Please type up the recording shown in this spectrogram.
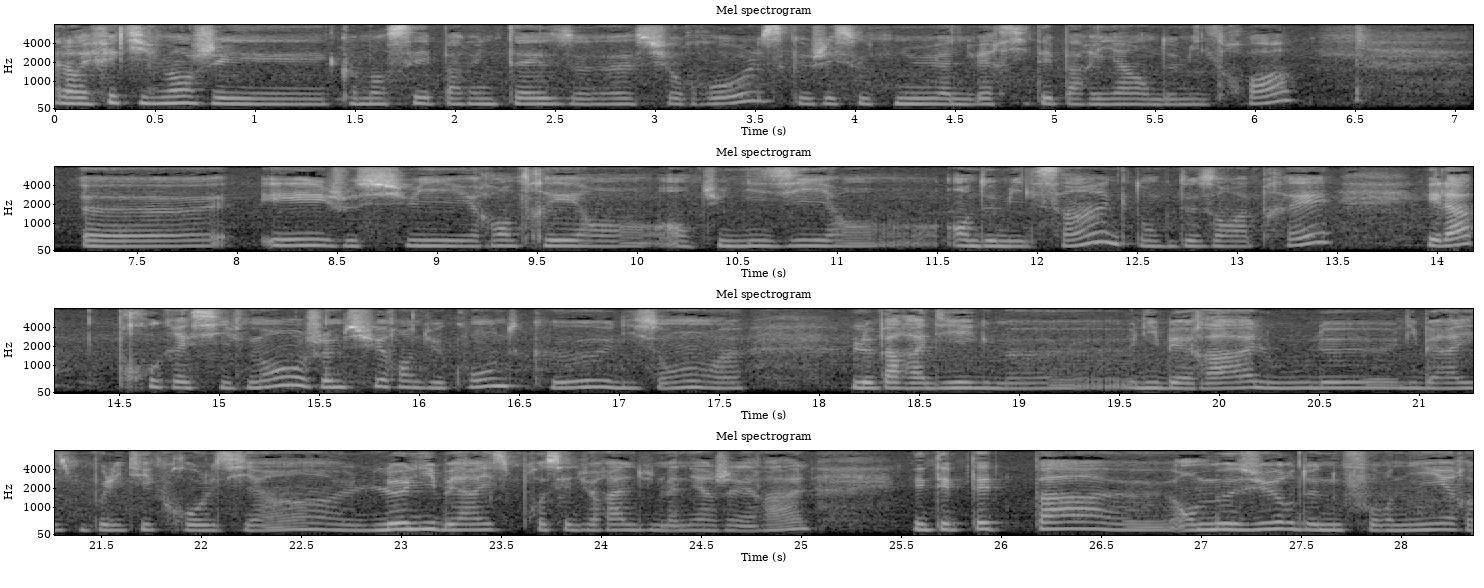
Alors effectivement, j'ai commencé par une thèse euh, sur Rawls que j'ai soutenue à l'Université Paris 1 en 2003. Euh, et je suis rentrée en, Tunisie en, 2005, donc deux ans après. Et là, progressivement, je me suis rendu compte que, disons, euh, le paradigme libéral ou le libéralisme politique rawlsien, le libéralisme procédural d'une manière générale, n'était peut-être pas en mesure de nous fournir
